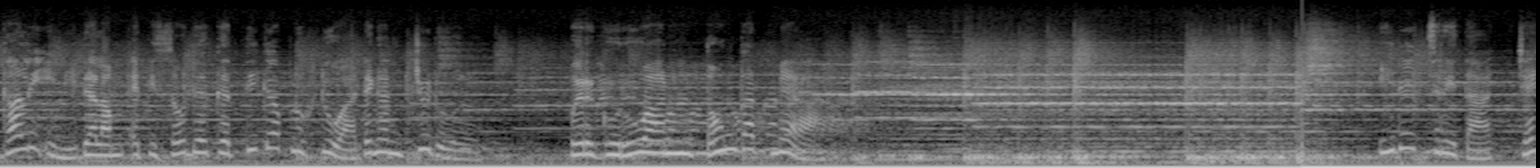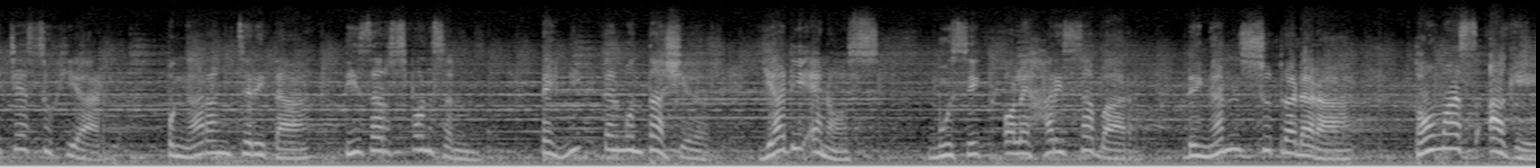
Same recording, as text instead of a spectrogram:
kali ini dalam episode ke-32 dengan judul Perguruan Tongkat Merah. Ide cerita Cece Suhyar, pengarang cerita Tizar Sponsen, teknik dan montase Yadi Enos, musik oleh Haris Sabar dengan sutradara Thomas Age.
